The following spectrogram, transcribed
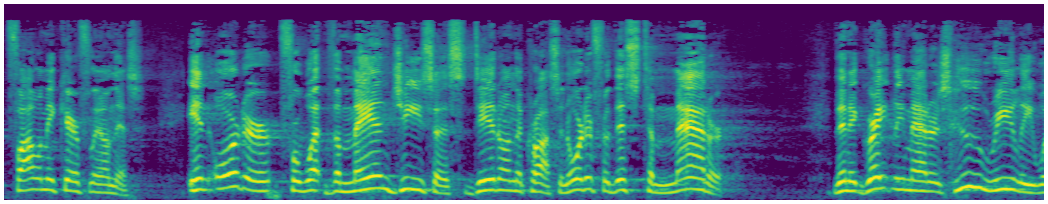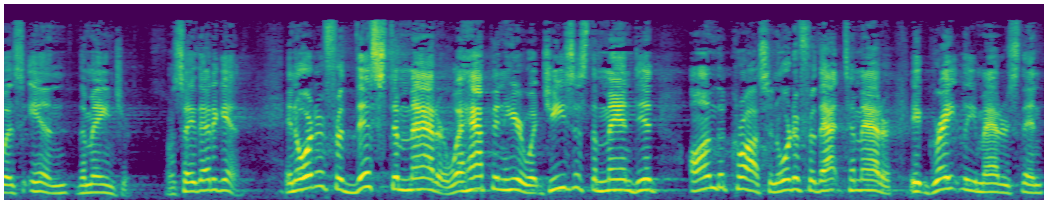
follow me carefully on this. In order for what the man Jesus did on the cross, in order for this to matter, then it greatly matters who really was in the manger. I'll say that again. In order for this to matter, what happened here, what Jesus the man did on the cross, in order for that to matter, it greatly matters then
